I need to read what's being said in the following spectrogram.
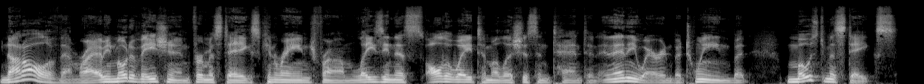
Not all of them, right? I mean, motivation for mistakes can range from laziness all the way to malicious intent and, and anywhere in between. But most mistakes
